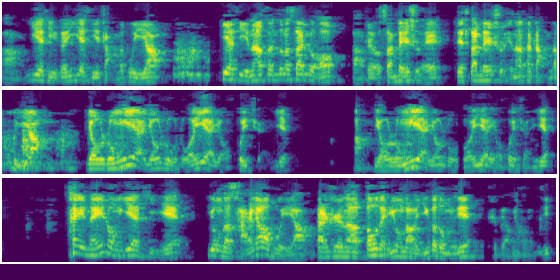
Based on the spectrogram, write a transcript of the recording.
啊，液体跟液体长得不一样。液体呢分这么三种啊，这有三杯水，这三杯水呢它长得不一样，有溶液，有乳浊液，有混悬液啊，有溶液，有乳浊液，有混悬液。配哪种液体用的材料不一样，但是呢都得用到一个东西，是表面活性剂。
